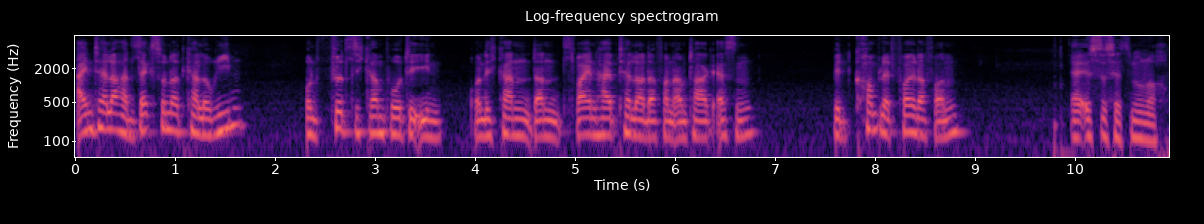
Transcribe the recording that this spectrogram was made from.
Ein Teller hat 600 Kalorien und 40 Gramm Protein. Und ich kann dann zweieinhalb Teller davon am Tag essen, bin komplett voll davon. Er isst es jetzt nur noch.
